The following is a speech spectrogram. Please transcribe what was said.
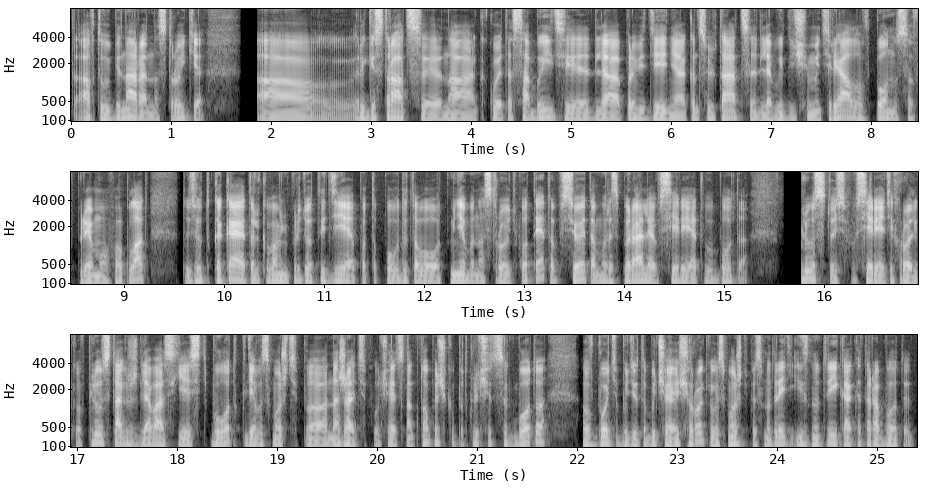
автовебинара, настройки регистрации на какое-то событие, для проведения консультации, для выдачи материалов, бонусов, премов, оплат. То есть вот какая только вам не придет идея по поводу того, вот мне бы настроить вот это, все это мы разбирали в серии этого бота. Плюс, то есть в серии этих роликов. Плюс также для вас есть бот, где вы сможете нажать, получается, на кнопочку, подключиться к боту. В боте будет обучающий урок, и вы сможете посмотреть изнутри, как это работает.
